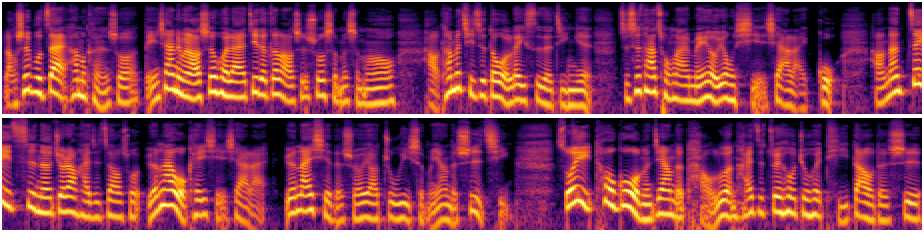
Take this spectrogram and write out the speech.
老师不在，他们可能说：“等一下，你们老师回来，记得跟老师说什么什么哦。”好，他们其实都有类似的经验，只是他从来没有用写下来过。好，那这一次呢，就让孩子知道说，原来我可以写下来。原来写的时候要注意什么样的事情，所以透过我们这样的讨论，孩子最后就会提到的是：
